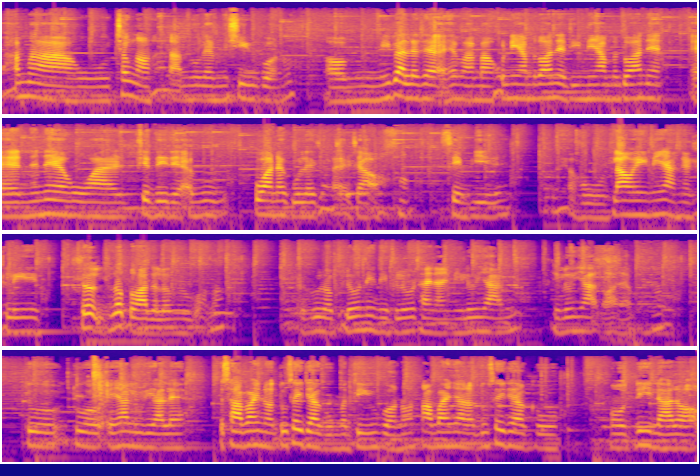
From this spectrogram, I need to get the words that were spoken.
ဘာမှဟိုချုပ်နှောင်ထားတာမျိုးလည်းမရှိဘူးပေါ့နော်ဟောမိဘလက်ထက်အဲမှာမှာဟိုနေရာမသွားနဲ့ဒီနေရာမသွားနဲ့အဲနည်းနည်းဟိုဟာဖြစ်သေးတယ်အခုကိုကနဲ့ကိုလည်းကြားလိုက်ကြအောင်အဆင်ပြေတယ်ဟိုလောင်ရင်နေရငကလေးလွတ်လွတ်သွားတယ်လို့မျိုးပေါ့နော် အခုတော့ဘလို့နေနေဘလို့ထိုင်ထိုင်နေလို့ရပြီနေလို့ရသွားတယ်ပေါ့နော်သူသူအိမ်ကလူတွေကလည်းအစားပိုင်းတော့သူစိတ်ဓာတ်ကိုမတီးဘူးပေါ့နော်နောက်ပိုင်းကျတော့သူစိတ်ဓာတ်ကိုဟိုတီးလာတော့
